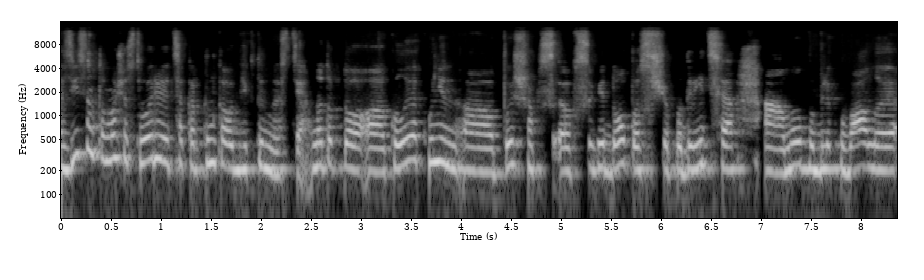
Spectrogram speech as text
Звісно, тому що створюється картинка об'єктивності. Ну тобто, коли Акунін пише в собі допис, що подивіться, ми опублікували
